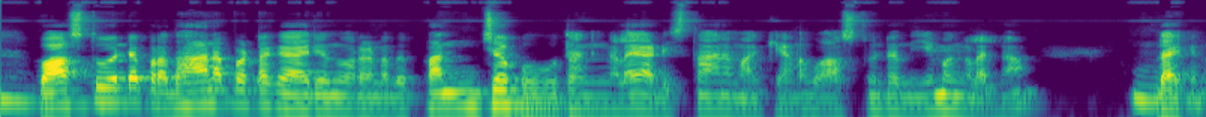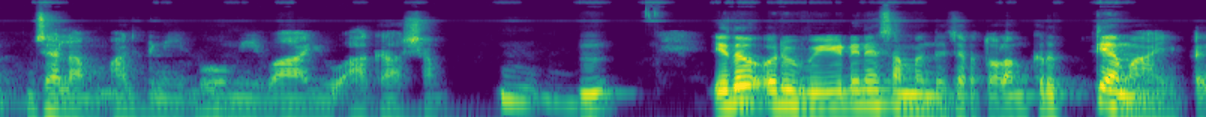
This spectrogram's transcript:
വാസ്തുവിന്റെ വാസ്തുവിന്റെ പ്രധാനപ്പെട്ട കാര്യം എന്ന് പറയുന്നത് പഞ്ചഭൂതങ്ങളെ അടിസ്ഥാനമാക്കിയാണ് വാസ്തുവിന്റെ നിയമങ്ങളെല്ലാം ഉം. ജലം അഗ്നി ഭൂമി വായു ആകാശം. ഇത് ഒരു വീടിനെ സംബന്ധിച്ചിടത്തോളം കൃത്യമായിട്ട്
